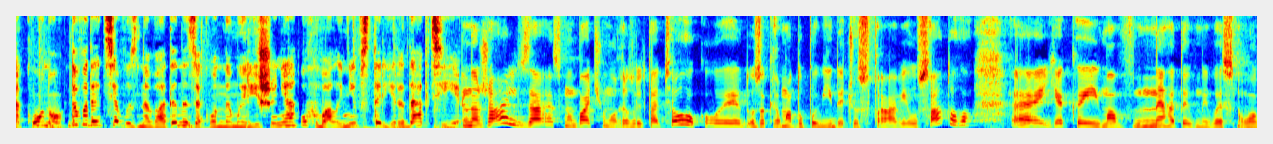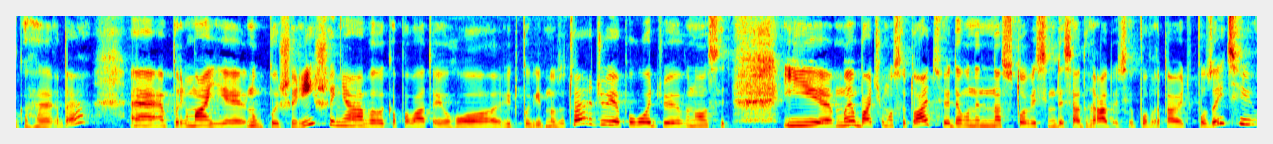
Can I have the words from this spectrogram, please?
закону доведеться визнавати незаконними рішення, ухвалені в старій редакції. На жаль, зараз ми бачимо результат цього, коли, зокрема, доповідач у справі Усатого, е, який мав негативний висновок ГРД, е, приймає, ну, пише рішення, Велика Палата його відповідно затверджує, погоджує, виносить. І ми бачимо ситуацію, де вони на 180 градусів повертають позицію.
